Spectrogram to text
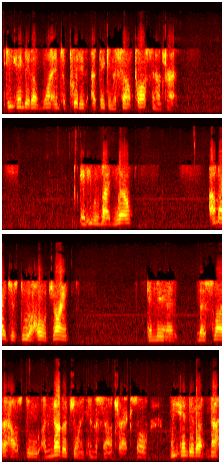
he ended up wanting to put it, I think, in the Southpaw soundtrack. And he was like, well, I might just do a whole joint and then let Slaughterhouse do another joint in the soundtrack. So we ended up not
